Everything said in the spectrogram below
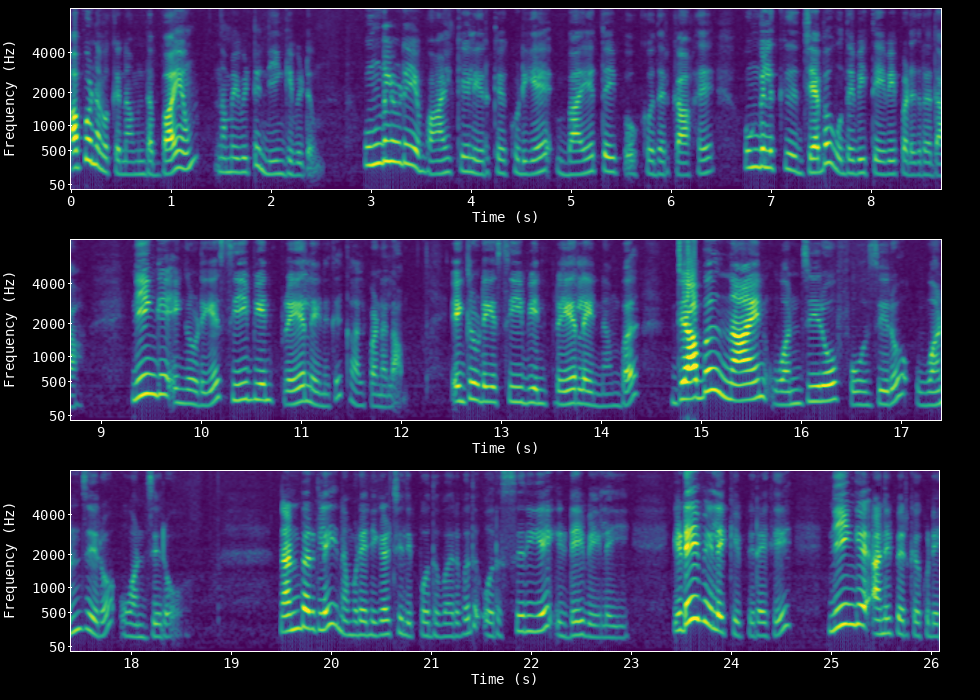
அப்போ நமக்கு நம் இந்த பயம் நம்மை விட்டு நீங்கிவிடும். உங்களுடைய வாழ்க்கையில் இருக்கக்கூடிய பயத்தை போக்குவதற்காக உங்களுக்கு ஜெப உதவி தேவைப்படுகிறதா? நீங்கள் எங்களுடைய சிபிஎன் ப்ரேயர் லைனுக்கு கால் பண்ணலாம். எங்களுடைய CBN prayer line number double nine one zero four zero one zero one zero நண்பர்களே நம்முடைய நிகழ்ச்சியில் இப்போது வருவது ஒரு சிறிய இடைவேளை. இடைவேளைக்கு பிறகு நீங்கள் அனுப்பியிருக்கக்கூடிய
